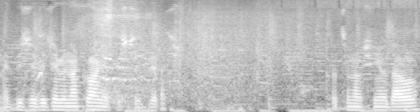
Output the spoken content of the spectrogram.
Najwyżej będziemy na koniec jeszcze zbierać. To co nam się nie udało.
